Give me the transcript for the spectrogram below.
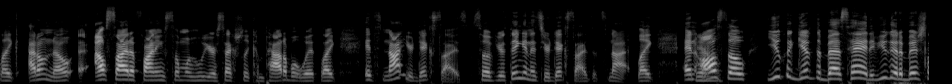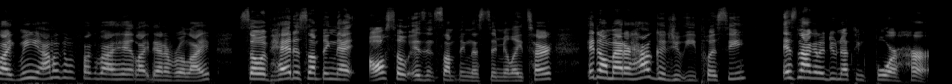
Like, I don't know, outside of finding someone who you're sexually compatible with, like, it's not your dick size. So if you're thinking it's your dick size, it's not. Like, and Yeah. also, you could give the best head. If you get a bitch like me, I don't give a fuck about head like that in real life. So if head is something that also isn't something that stimulates her, it don't matter how good you eat pussy, it's not going to do nothing for her.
